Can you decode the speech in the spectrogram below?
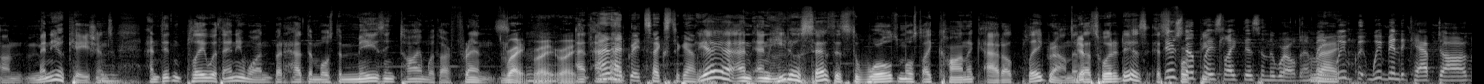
on many occasions Mm-hmm. and didn't play with anyone, but had the most amazing time with our friends. Right, right, right. And, and had great sex together. Yeah, yeah, and and Hedo says it's the world's most iconic adult playground, and Yep. that's what it is. It's There's no peop- place like this in the world. I mean, Right. we've, been- we've been to Cap d'Agde,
